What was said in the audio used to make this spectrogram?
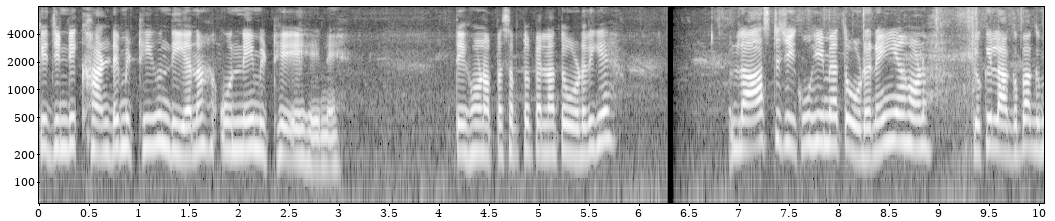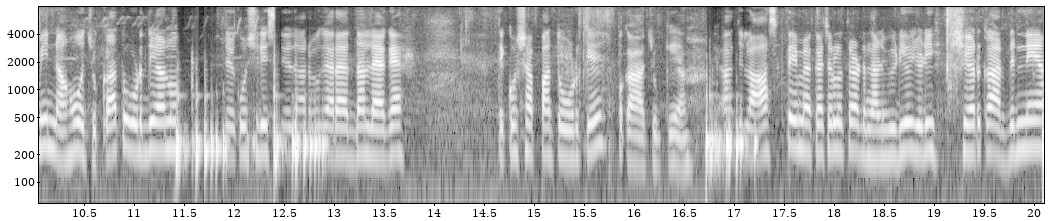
ਕਿ ਜਿੰਨੀ ਖੰਡ ਮਿੱਠੀ ਹੁੰਦੀ ਆ ਨਾ, ਓਨੇ ਹੀ ਮਿੱਠੇ ਇਹ ਨੇ। ਤੇ ਹੁਣ ਆਪਾਂ ਸਭ ਤੋਂ ਪਹਿਲਾਂ ਤੋੜ ਲਈਏ। ਲਾਸਟ ਚੀਕੂ ਹੀ ਮੈਂ ਤੋੜ ਰਹੀ ਆ ਹੁਣ, ਕਿਉਂਕਿ ਲਗਭਗ ਮਹੀਨਾ ਹੋ ਚੁੱਕਾ ਤੋੜਦਿਆਂ ਨੂੰ ਤੇ ਕੁਝ ਰਿਸ਼ਤੇਦਾਰ ਵਗੈਰਾ ਇਦਾਂ ਲੈ ਗਏ ਤੇ ਕੁਝ ਆਪਾਂ ਤੋੜ ਕੇ ਪਕਾ ਚੁੱਕੇ ਆ। ਤੇ ਅੱਜ ਲਾਸਟ ਤੇ ਮੈਂ ਕਿਹਾ ਚਲੋ ਤੁਹਾਡੇ ਨਾਲ ਵੀਡੀਓ ਜਿਹੜੀ ਸ਼ੇਅਰ ਕਰ ਦਿੰਨੇ ਆ।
